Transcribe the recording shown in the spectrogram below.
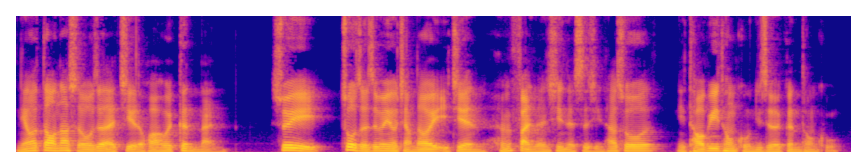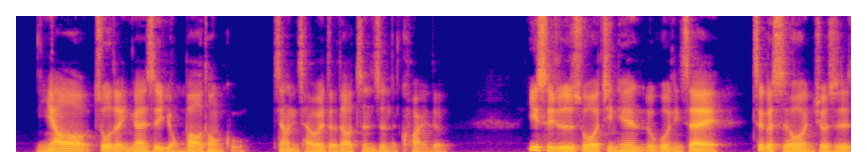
你要到那时候再来戒的话，会更难。所以作者这边有讲到一件很反人性的事情，他说：你逃避痛苦，你只会更痛苦。你要做的应该是拥抱痛苦，这样你才会得到真正的快乐。意思就是说，今天如果你在这个时候，你就是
